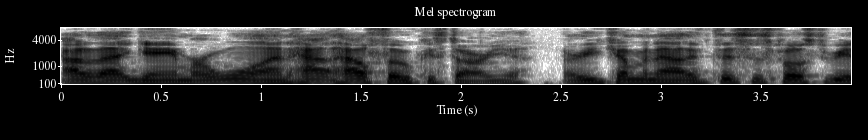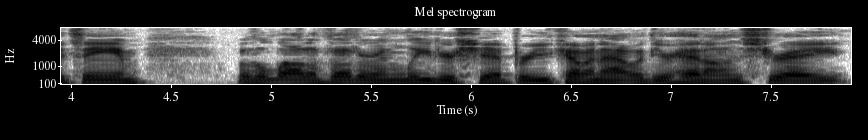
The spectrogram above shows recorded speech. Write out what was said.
out of that game are one, how how focused are you? Are you coming out? If this is supposed to be a team with a lot of veteran leadership, are you coming out with your head on straight,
